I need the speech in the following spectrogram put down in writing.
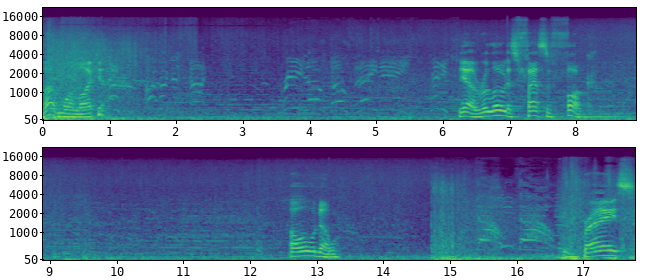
That's more like it. Yeah, reload as fast as fuck. Oh no. Brace.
